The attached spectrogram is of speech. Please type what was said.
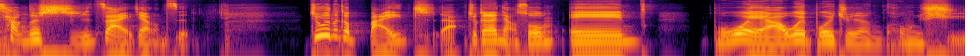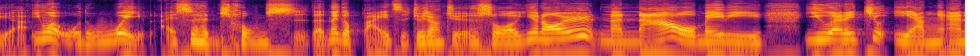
常的实在，这样子。结果那个白纸啊，就跟他讲说：“诶、欸，不会啊，我也不会觉得很空虚啊，因为我的未来是很充实的。”那个白纸就这样觉得说：“You know, now maybe you are too young and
